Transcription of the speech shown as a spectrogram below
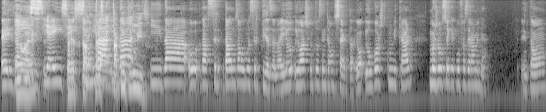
É É. Não é? isso, e é isso. Parece é que isso. E parece dá- que está dá- concluído. E dá, o- dá, cer- dá-nos alguma certeza, não é? Eu, eu acho que não estou assim tão certa. Eu, eu gosto de comunicar, mas não sei o que é que vou fazer amanhã. Então,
